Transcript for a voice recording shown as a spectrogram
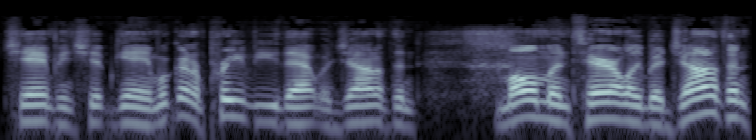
championship game. We're going to preview that with Jonathan momentarily. But Jonathan,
